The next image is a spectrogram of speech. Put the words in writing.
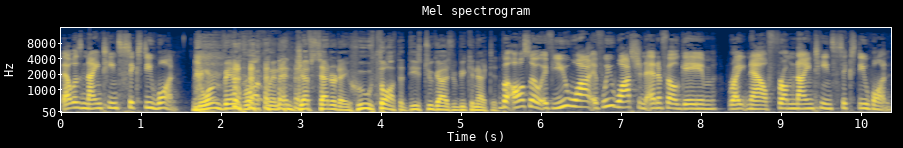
That was 1961. Norm Van Brocklin and Jeff Saturday. Who thought that these two guys would be connected? But also, if you wa- if we watched an NFL game right now from 1961,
